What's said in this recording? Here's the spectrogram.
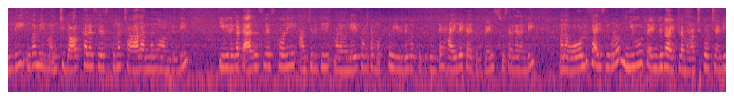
ఉంది. ఇంకా మీరు మంచి డార్క్ కలర్స్ వేసుకున్న చాలా అందంగా ఉంటుంది. ఈ విధంగా టాజెస్ వేసుకొని అంచులకి మనం లేస్ అంతా మొత్తం ఈ విధంగా కుట్టుకుంటే హైలైట్ అవుతుంది ఫ్రెండ్స్. చూసారు కదండి? మన ఓల్డ్ శారీస్ని కూడా న్యూ ట్రెండ్గా ఇట్లా మార్చుకోవచ్చు అండి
